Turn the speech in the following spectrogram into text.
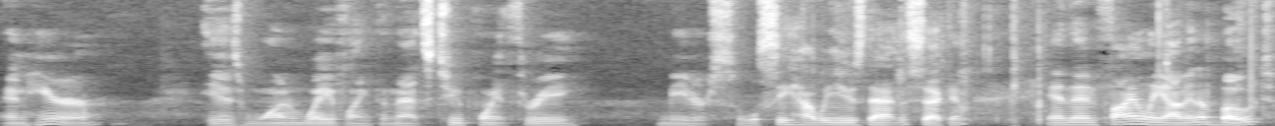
and here is one wavelength, and that's 2.3 meters. So we'll see how we use that in a second. And then finally, I'm in a boat.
